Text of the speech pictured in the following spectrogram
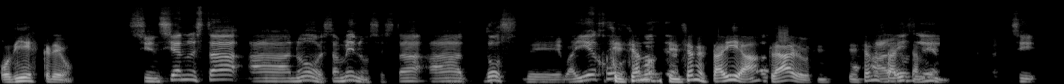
o diez, creo. Cienciano está a, no, está menos, está a dos de Vallejo. Cienciano, de- Cienciano está ahí, ¿ah? Claro, Cien- Cienciano está ahí de- también. Sí,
